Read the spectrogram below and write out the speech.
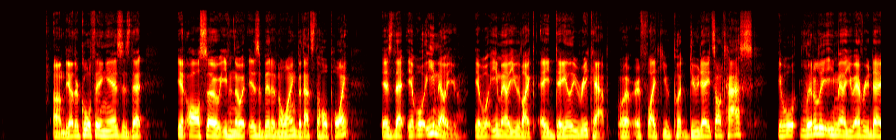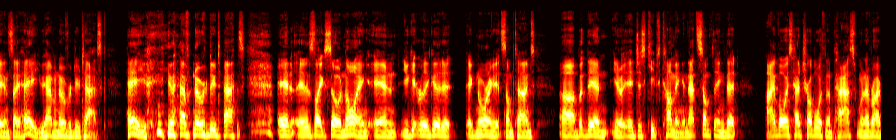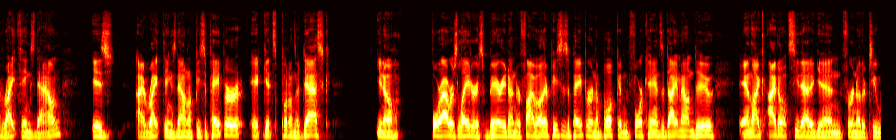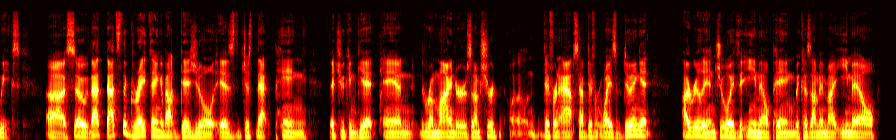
Um, the other cool thing is, is that it also, even though it is a bit annoying, but that's the whole point, is that it will email you. It will email you like a daily recap, or if like you put due dates on tasks, it will literally email you every day and say, "Hey, you have an overdue task. Hey, you have an overdue task," and it's like so annoying, and you get really good at ignoring it sometimes. Uh, but then you know it just keeps coming, and that's something that I've always had trouble with in the past whenever I'd write things down is I write things down on a piece of paper, it gets put on the desk, you know, 4 hours later it's buried under five other pieces of paper and a book and four cans of Diet Mountain Dew and like I don't see that again for another 2 weeks. Uh, so that that's the great thing about digital is just that ping that you can get and the reminders and I'm sure uh, different apps have different ways of doing it. I really enjoy the email ping because I'm in my email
